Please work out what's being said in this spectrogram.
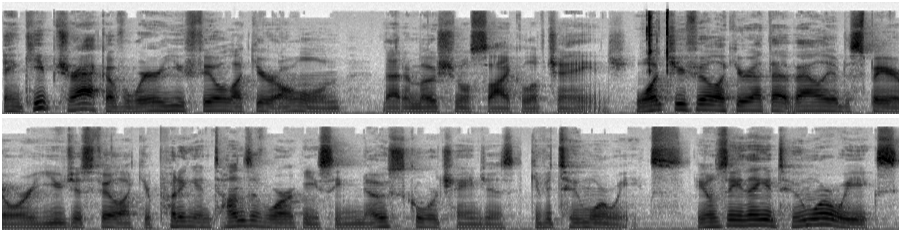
and keep track of where you feel like you're on that emotional cycle of change. Once you feel like you're at that valley of despair where you just feel like you're putting in tons of work and you see no score changes, give it two more weeks. If you don't see anything in two more weeks,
